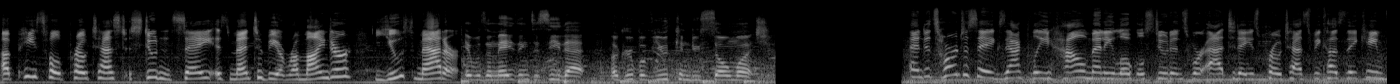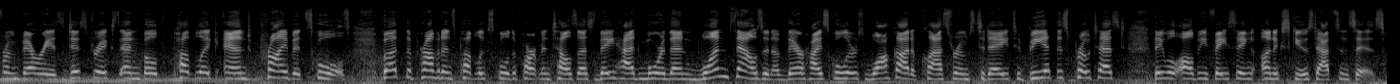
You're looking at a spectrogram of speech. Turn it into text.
A peaceful protest, students say, is meant to be a reminder youth matter. It was amazing to see that a group of youth can do so much. And it's hard to say exactly how many local students were at today's protest because they came from various districts and both public and private schools. But the Providence Public School Department tells us they had more than 1,000 of their high schoolers walk out of classrooms today to be at this protest. They will all be facing unexcused absences.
